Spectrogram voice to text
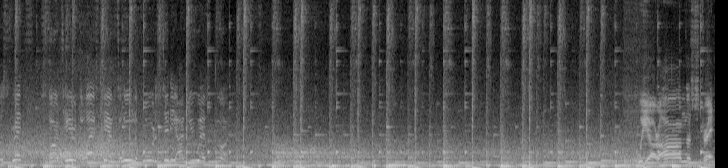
the stretch starts here at the Last Chance Saloon of Florida City on US 1. We are on the stretch.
